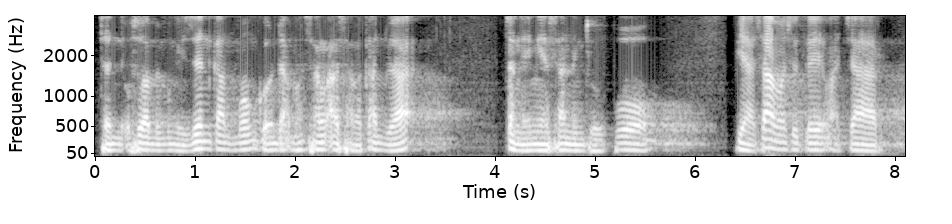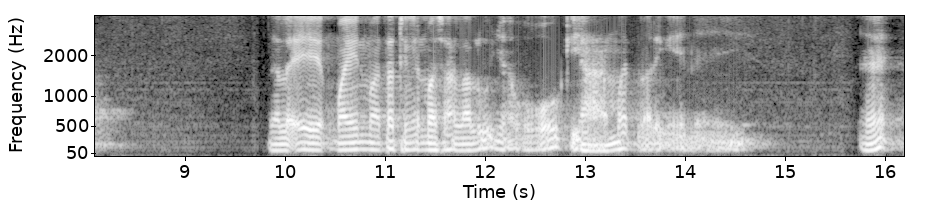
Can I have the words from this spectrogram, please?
dan suami mengizinkan monggo ndak masalah asalkan enggak cengengesan yang jopo biasa maksudnya wajar Nah, main mata dengan masa lalunya, oh kiamat hari ini. Eh?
